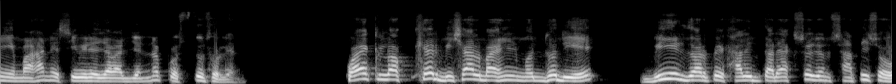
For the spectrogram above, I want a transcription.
নিয়ে মাহানের শিবিরে যাওয়ার জন্য প্রস্তুত হলেন। কয়েক লক্ষের বিশাল বাহিনীর মধ্য দিয়ে বীর দর্পে খালিদ তার একশো জন সাথী সহ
